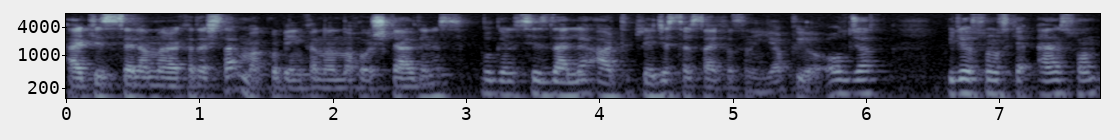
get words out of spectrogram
Herkese selamlar arkadaşlar. MacroBain kanalına hoş geldiniz. Bugün sizlerle artık register sayfasını yapıyor olacağız. Biliyorsunuz ki en son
